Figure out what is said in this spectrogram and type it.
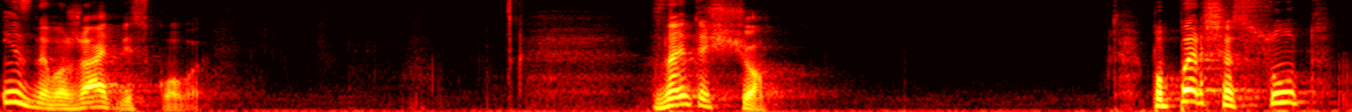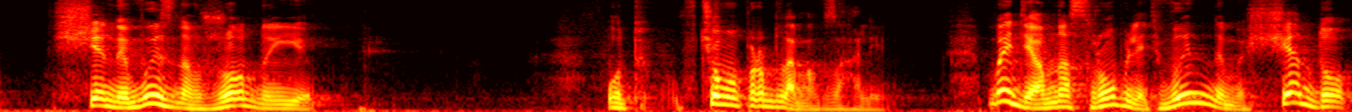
і зневажають військових. Знаєте що? По-перше, суд ще не визнав жодної. От в чому проблема взагалі? Медіа в нас роблять винними ще до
